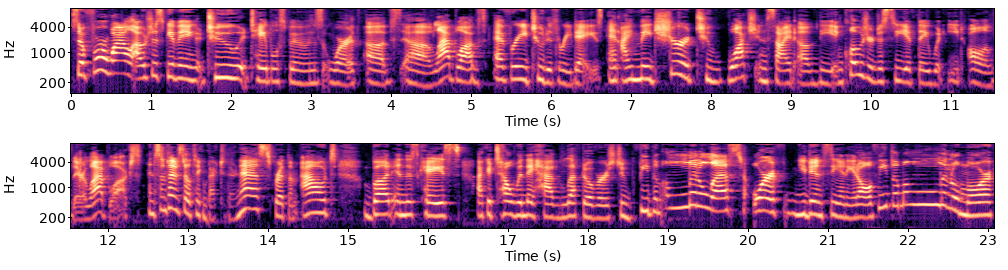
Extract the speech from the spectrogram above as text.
So for a while, I was just giving two tablespoons worth of uh, lab blocks every two to three days. And I made sure to watch inside of the enclosure to see if they would eat all of their lab blocks. And sometimes they'll take them back to their nest, spread them out. But in this case, I could tell when they had leftovers to feed them a little less, or if you didn't see any at all, feed them a little more.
